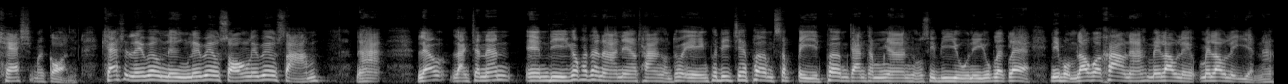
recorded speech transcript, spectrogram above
แคชมาก่อนแคชเลเวล1เลเวล2เลเวล3นะฮะแล้วหลังจากนั้น AMD ก็พัฒนาแนวทางของตัวเองเพื่อที่จะเพิ่มสปีดเพิ่มการทำงานของ CPU ในยุคแรกๆ นี่ผมเล่าคร่าวๆนะไม่เล่าเลยไม่เล่าละเอียดนะ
